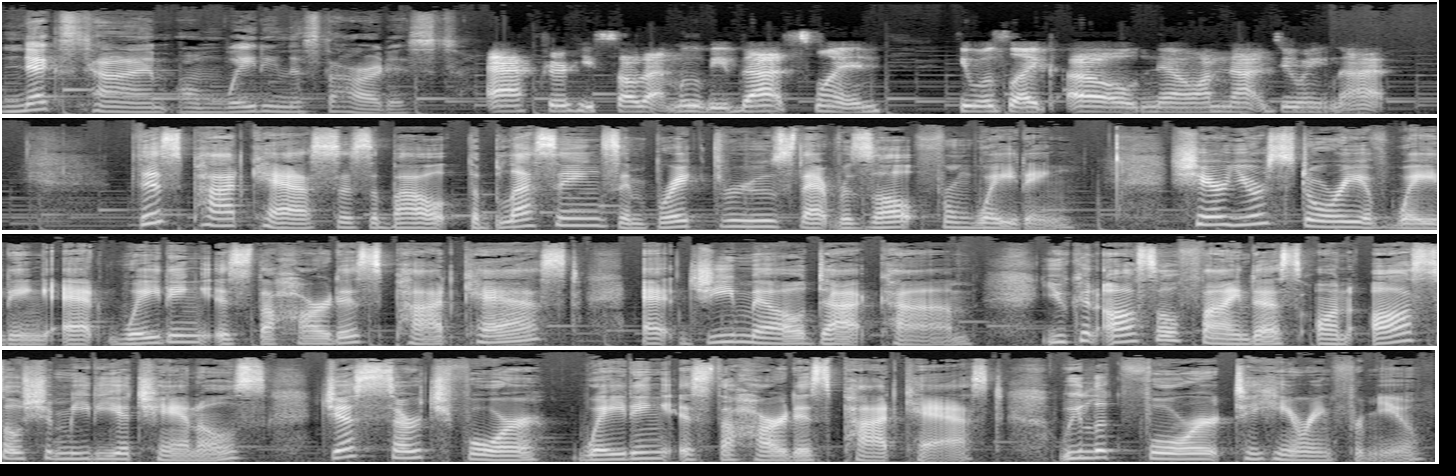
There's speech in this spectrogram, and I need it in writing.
Next time on Waiting is the Hardest. After he saw that movie, that's when he was like, "Oh no, I'm not doing that." This podcast is about the blessings and breakthroughs that result from waiting. Share your story of waiting at Waiting is the Hardest podcast at gmail.com. You can also find us on all social media channels. Just search for Waiting is the Hardest podcast. We look forward to hearing from you.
